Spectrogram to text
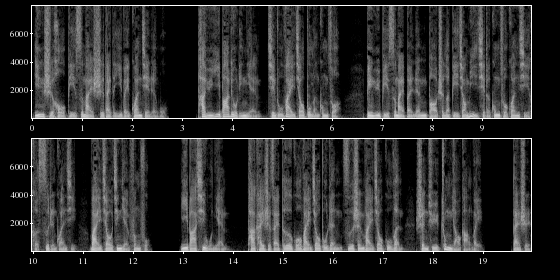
因事后俾斯麦时代的一位关键人物，他于1860年进入外交部门工作，并与俾斯麦本人保持了比较密切的工作关系和私人关系，外交经验丰富。1875年，他开始在德国外交部任资深外交顾问，身居重要岗位。但是，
